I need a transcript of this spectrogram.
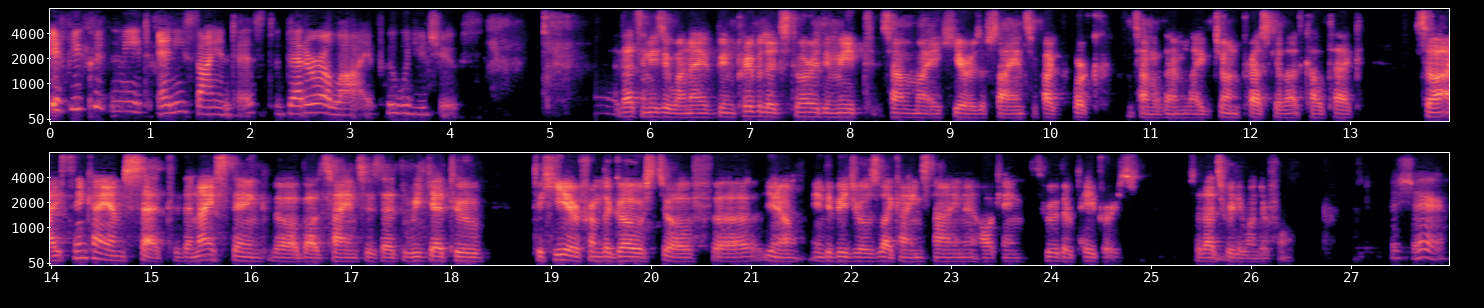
if you could meet any scientist, dead or alive, who would you choose? That's an easy one. I've been privileged to already meet some of my heroes of science. In fact, work some of them, like John Preskill at Caltech. So I think I am set. The nice thing, though, about science is that we get to to hear from the ghosts of uh, you know individuals like Einstein and Hawking through their papers. So that's really wonderful. For sure.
